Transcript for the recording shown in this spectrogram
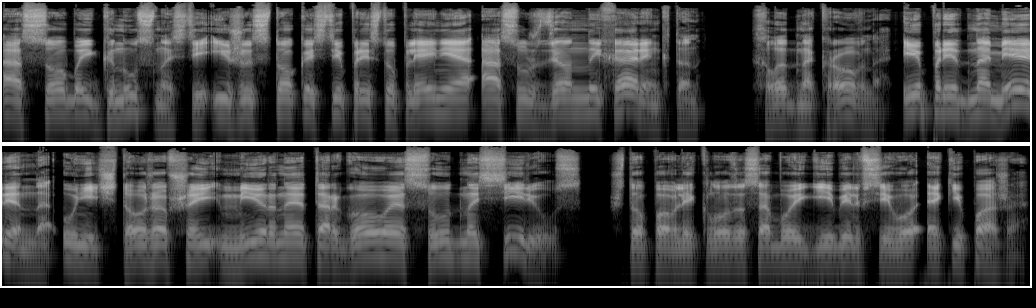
особой гнусности и жестокости преступления осужденный Харрингтон, хладнокровно и преднамеренно уничтоживший мирное торговое судно «Сириус», что повлекло за собой гибель всего экипажа.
